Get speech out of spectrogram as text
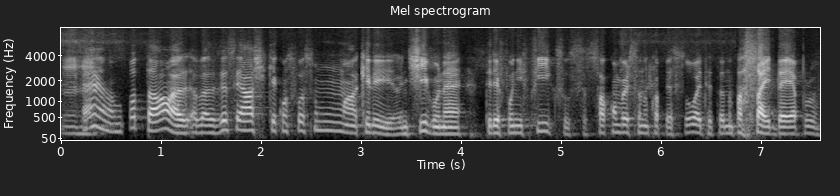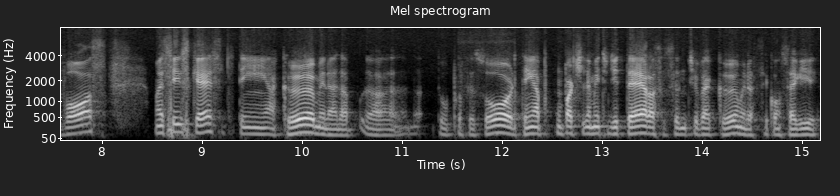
Uhum. É, um total. Às, vezes você acha que é como se fosse um, aquele antigo, né? Telefone fixo, só conversando com a pessoa e tentando passar ideia por voz, mas você esquece que tem a câmera da, da, do professor, tem a compartilhamento de tela, se você não tiver câmera, você consegue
